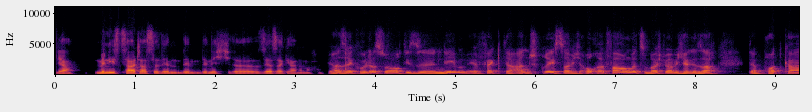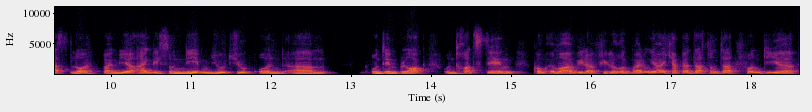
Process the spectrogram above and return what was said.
ja, Mini-Side-Hustle, den, den, den ich äh, sehr, sehr gerne mache. Ja, sehr cool, dass du auch diese Nebeneffekte ansprichst. Da habe ich auch Erfahrung mit. Zum Beispiel habe ich ja gesagt, der Podcast läuft bei mir eigentlich so neben YouTube und ähm, und dem Blog. Und trotzdem kommen immer wieder viele Rückmeldungen, ja, ich habe ja das und das von dir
